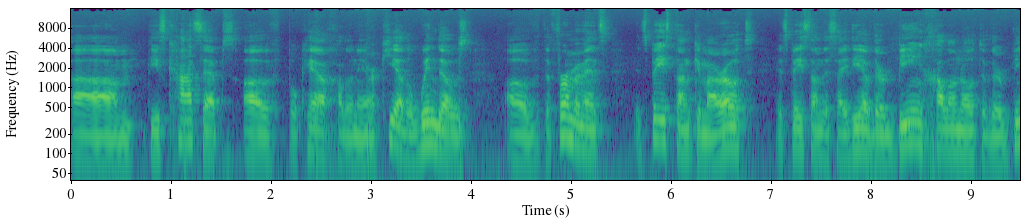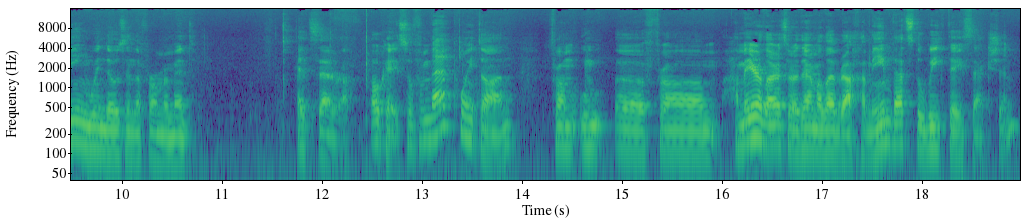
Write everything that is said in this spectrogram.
um, these concepts of Bokeach Chalonei the windows of the firmaments. It's based on Gemarot. It's based on this idea of there being chalonot, of there being windows in the firmament etc. Okay, so from that point on, from um, uh, from Hameir Laretz Radem Alev Rachamim, that's the weekday section.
